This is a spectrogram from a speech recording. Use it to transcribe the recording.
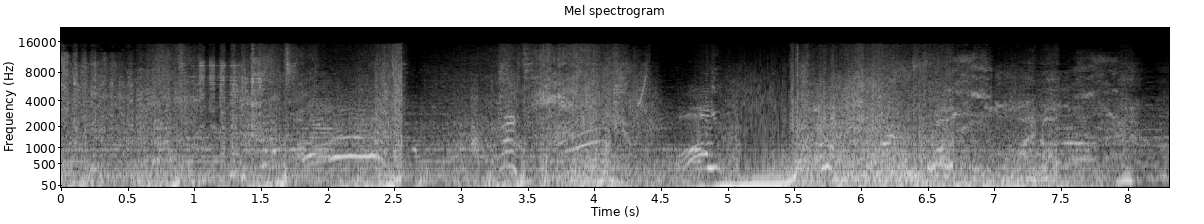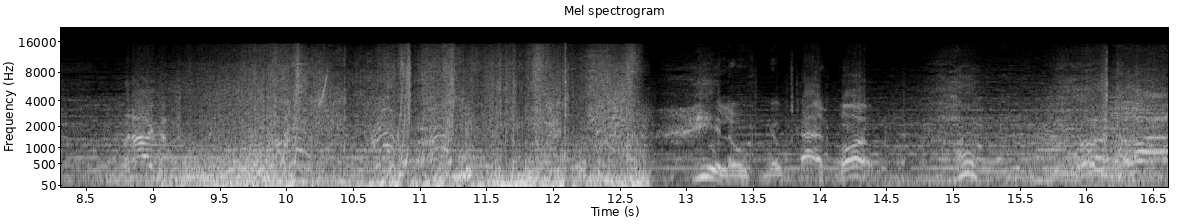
Hello, no time, low. Nerf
